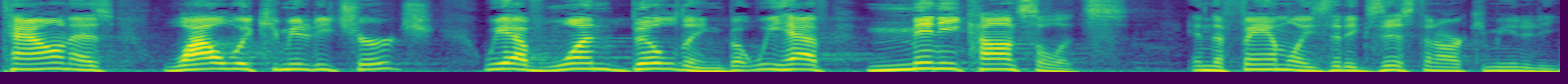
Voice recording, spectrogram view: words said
town, as Wildwood Community Church, we have one building, but we have many consulates in the families that exist in our community.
